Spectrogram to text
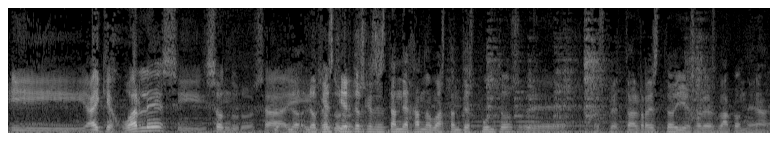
y hay que jugarles y son duros. o sea, Lo, y lo que son es cierto duros. es que se están dejando bastantes puntos eh, respecto al resto y eso les va a condenar.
